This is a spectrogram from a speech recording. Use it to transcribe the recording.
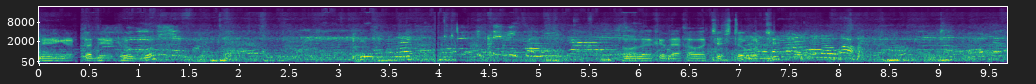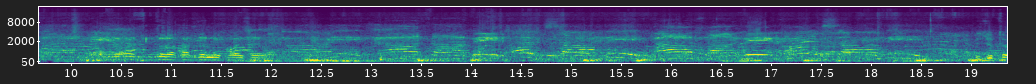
মেন গেটটা দিয়ে ঢুকবো। তোমাদেরকে দেখাবার চেষ্টা করছি। জুতো রাখার জন্য পয়সা জুতো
